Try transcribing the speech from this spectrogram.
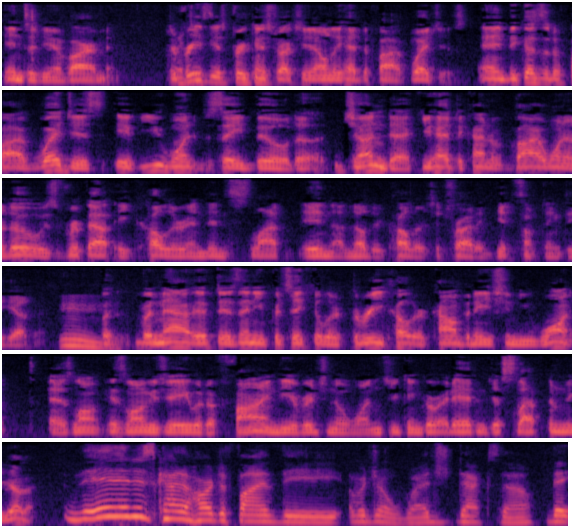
into the environment. The Wedges. previous pre-construction only had the five wedges. And because of the five wedges, if you wanted to say build a Jun deck, you had to kind of buy one of those, rip out a color, and then slap in another color to try to get something together. Mm. But but now if there's any particular three color combination you want, as long as long as you're able to find the original ones, you can go right ahead and just slap them together. It is kind of hard to find the original wedge decks though. They,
